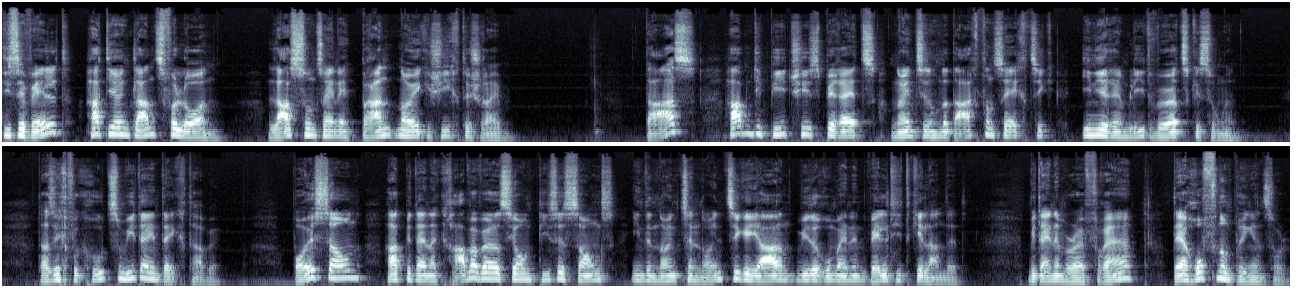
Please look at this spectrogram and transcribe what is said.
Diese Welt hat ihren Glanz verloren. Lass uns eine brandneue Geschichte schreiben. Das haben die Bee Gees bereits 1968 in ihrem Lied Words gesungen, das ich vor kurzem wiederentdeckt habe. Boyzone hat mit einer Coverversion dieses Songs in den 1990er Jahren wiederum einen Welthit gelandet, mit einem Refrain, der Hoffnung bringen soll.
